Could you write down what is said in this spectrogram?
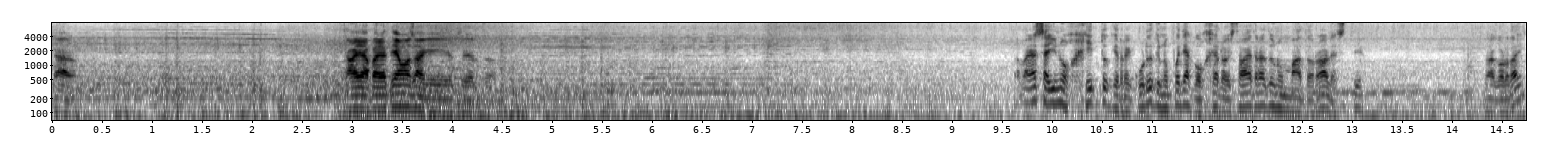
Claro. Ah, ya aparecíamos aquí, es cierto. Maneras, hay un objeto que recuerdo que no podía cogerlo. Estaba detrás de unos matorrales, tío. ¿Os acordáis?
